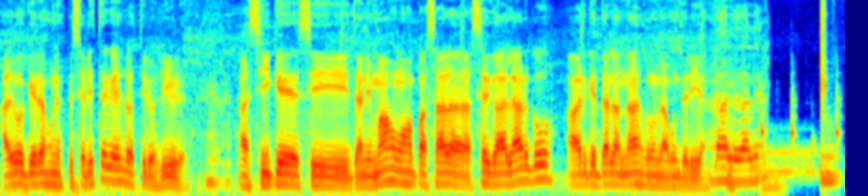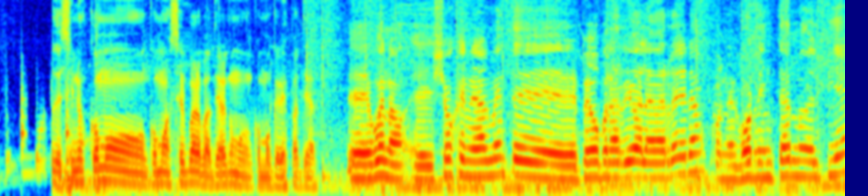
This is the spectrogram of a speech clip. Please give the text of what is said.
algo que eres un especialista que es los tiros libres. Así que si te animás vamos a pasar cerca del arco a ver qué tal andás con la puntería. Dale, dale. Decinos cómo, cómo hacer para patear como, como querés patear. Eh, bueno, eh, yo generalmente pego por arriba de la barrera con el borde interno del pie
